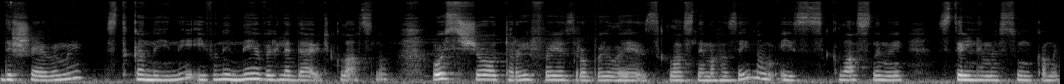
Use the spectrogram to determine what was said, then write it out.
дешевими з тканини, і вони не виглядають класно. Ось що тарифи зробили з класним магазином і з класними стильними сумками.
